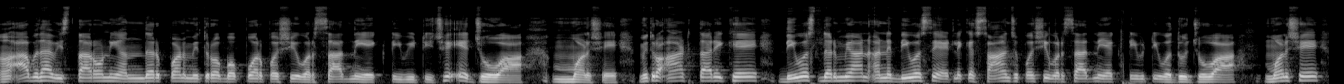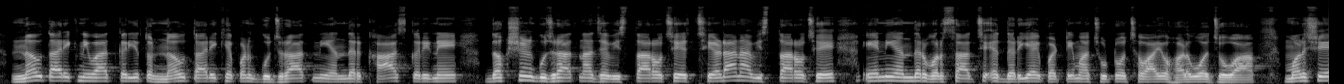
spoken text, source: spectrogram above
આ બધા વિસ્તારોની અંદર પણ મિત્રો બપોર પછી વરસાદની એક્ટિવિટી છે એ જોવા મળશે. મિત્રો, આઠ તારીખે દિવસ દરમિયાન અને દિવસે એટલે કે સાંજ પછી વરસાદની એક્ટિવિટી વધુ જોવા ตัว મળશે. નવ તારીખની વાત કરીએ તો નવ તારીખે પણ ગુજરાતની અંદર ખાસ કરીને દક્ષિણ ગુજરાતના જે વિસ્તારો છે, છેડાના વિસ્તારો છે, એની અંદર વરસાદ છે. એ દરિયાઈ પટ્ટીમાં છૂટો છવાયો હળવો જોવા મળશે.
